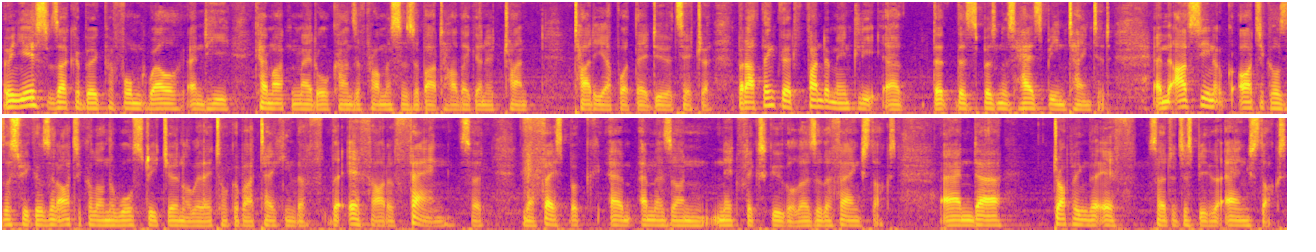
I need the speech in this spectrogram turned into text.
I mean, yes, Zuckerberg performed well and he came out and made all kinds of promises about how they're going to try and tidy up what they do, etc. But I think that fundamentally, uh, that this business has been tainted. And I've seen articles this week. There was an article on the Wall Street Journal where they talk about taking the, f- the F out of FANG. So, you know, Facebook, um, Amazon, Netflix, Google, those are the FANG stocks. And uh, dropping the F, so it would just be the ANG stocks.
